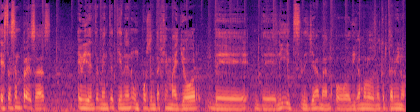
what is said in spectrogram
estas empresas evidentemente tienen un porcentaje mayor de, de leads, les llaman, o digámoslo en otro término,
